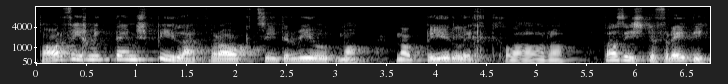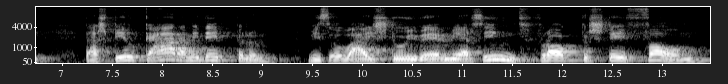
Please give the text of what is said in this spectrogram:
Darf ich mit dem spielen? fragt sie der Wildmann. Natürlich, Clara. Das ist der Freddy. Der spielt gerne mit jemandem. Wieso weisst du, wer wir sind? fragt der Stefan.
